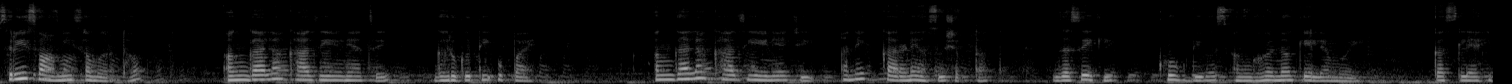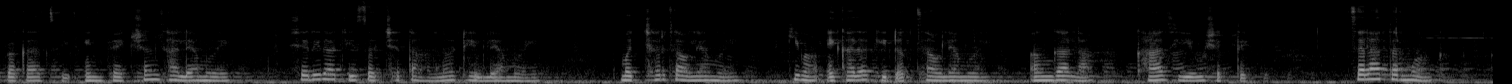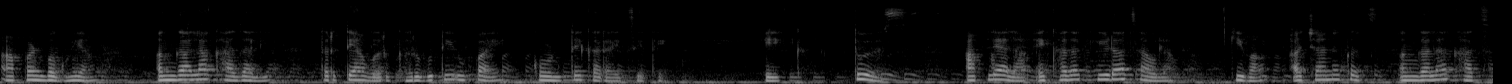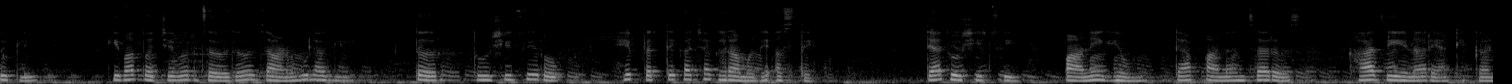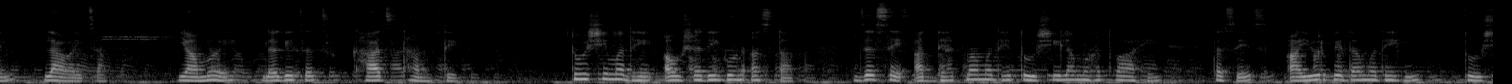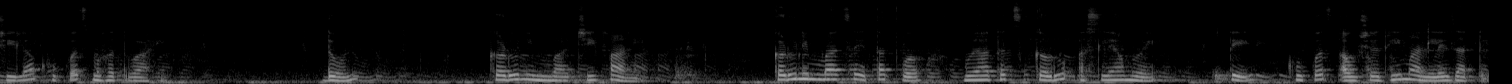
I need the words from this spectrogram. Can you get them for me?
श्री स्वामी समर्थ अंगाला खाज येण्याचे घरगुती उपाय. अंगाला खाज येण्याची अनेक कारणे असू शकतात जसे की खूप दिवस अंघोळ न केल्यामुळे कसल्याही प्रकारचे इन्फेक्शन झाल्यामुळे शरीराची स्वच्छता न ठेवल्यामुळे मच्छर चावल्यामुळे किंवा एखादा कीटक चावल्यामुळे अंगाला खाज येऊ शकते. चला तर मग आपण बघूया. अंगाला खाज आली तर त्यावर घरगुती उपाय कोणते करायचे ते? एक तुळस. आपल्याला एखादा किडा चावला किंवा अचानकच अंगाला खाज सुटली किंवा त्वचेवर जळजळ जाणवू लागली तर तुळशीचे रोप हे प्रत्येकाच्या घरामध्ये असते. त्या तुळशीची पाने घेऊन त्या पानांचा रस खाज येणाऱ्या ठिकाणी लावायचा. यामुळे लगेचच खाज थांबते. तुळशीमध्ये औषधी गुण असतात. जसे अध्यात्मामध्ये तुळशीला महत्त्व आहे तसेच आयुर्वेदामध्येही तुळशीला खूपच महत्त्व आहे. दोन कडुलिंबाची पाने. कडुलिंबाचे तत्व मुळातच कडू असल्यामुळे ते खूपच औषधी मानले जाते.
